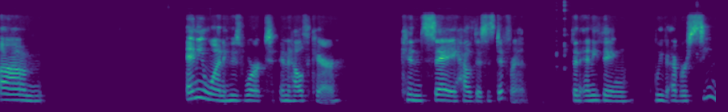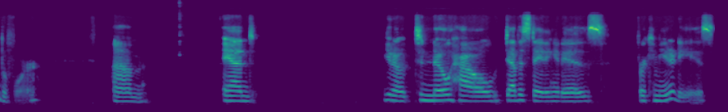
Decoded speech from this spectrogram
um, anyone who's worked in healthcare can say how this is different than anything we've ever seen before. Um, and you know to know how devastating it is for communities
